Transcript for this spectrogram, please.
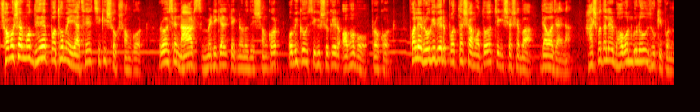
সমস্যার মধ্যে প্রথমেই আছে চিকিৎসক সংকট। রয়েছে নার্স, মেডিকেল টেকনোলজির সংকট, অভিজ্ঞ চিকিৎসকের অভাবও প্রকট। ফলে রোগীদের প্রত্যাশা মতো চিকিৎসা সেবা দেওয়া যায় না। হাসপাতালের ভবনগুলোও ঝুঁকিপূর্ণ।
